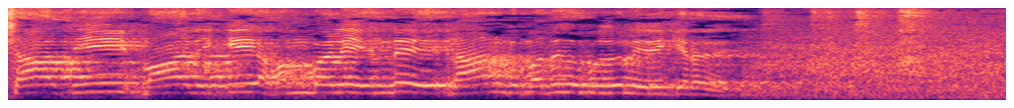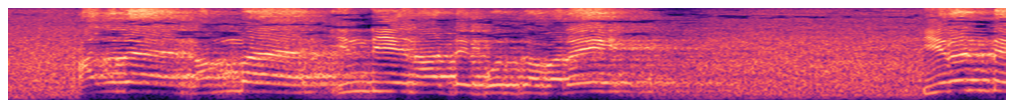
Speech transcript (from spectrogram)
ஷாஃபி மாலிகி ஹம்பலி என்று நான்கு மதுகபுகள் இருக்கிறது. அதில் நம்ம இந்திய நாட்டை பொறுத்தவரை இரண்டு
